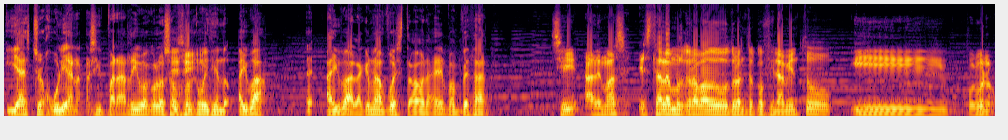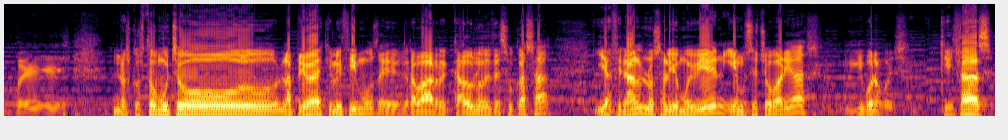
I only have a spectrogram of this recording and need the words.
Y ha hecho Julián así para arriba con los ojos como diciendo, ahí va, eh, ahí va, la que me ha puesto ahora, ¿eh? Para empezar. Sí, además esta la hemos grabado durante el confinamiento y pues bueno, pues nos costó mucho la primera vez que lo hicimos, de grabar cada uno desde su casa y al final nos salió muy bien y hemos hecho varias y bueno, pues quizás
